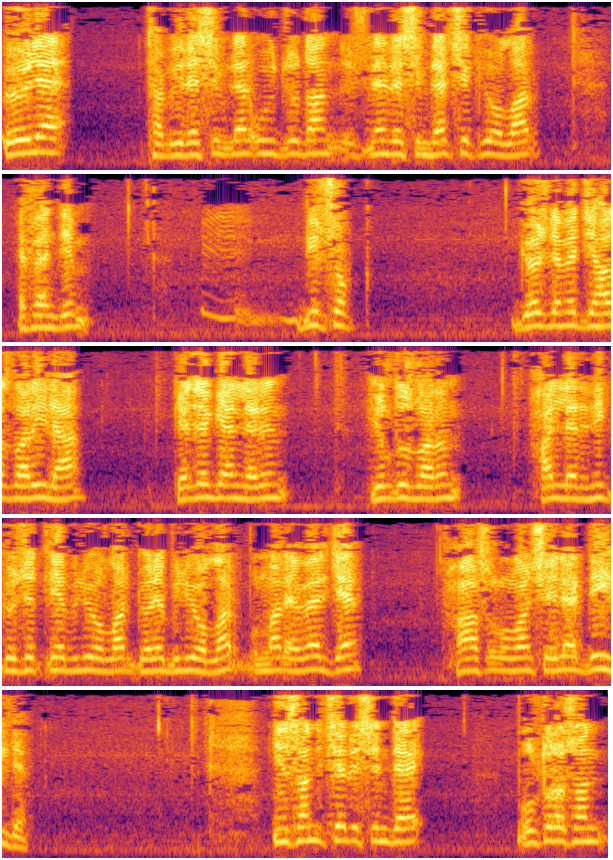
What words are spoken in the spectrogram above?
öyle tabi resimler uydudan üstüne resimler çekiyorlar. Efendim birçok gözleme cihazlarıyla gezegenlerin, yıldızların hallerini gözetleyebiliyorlar, görebiliyorlar. Bunlar evvelce hasıl olan şeyler değildi insan içerisinde ultrason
